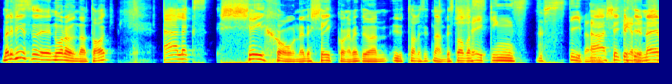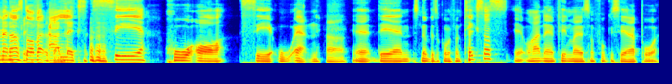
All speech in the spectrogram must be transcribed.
Men det finns eh, några undantag. Alex Shachon, eller Shachon, jag vet inte hur han uttalar sitt namn. Det stavas... Shaking St- Steven. Ja, Fredrik. Steven. Nej, men han stavar Alex C-H-A-C-O-N. Eh, Det är en snubbe som kommer från Texas eh, och han är en filmare som fokuserar på,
